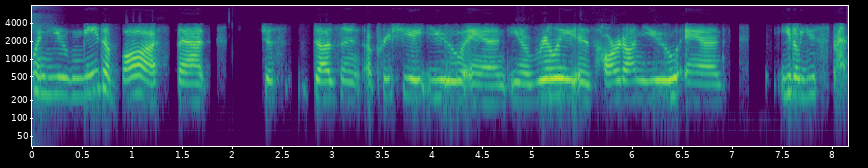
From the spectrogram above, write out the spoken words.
when you meet a boss that just doesn't appreciate you and you know really is hard on you and you know, you spend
